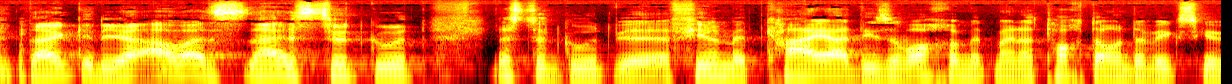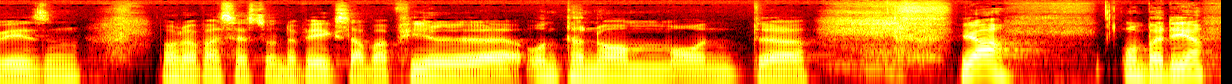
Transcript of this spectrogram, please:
Danke dir. Aber es, nein, es tut gut. Es tut gut. Wir viel mit Kaya diese Woche mit meiner Tochter unterwegs gewesen. Oder was heißt unterwegs, aber viel äh, unternommen und äh, ja. Und bei dir?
